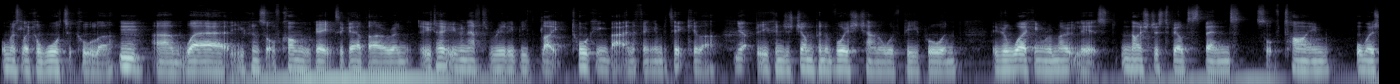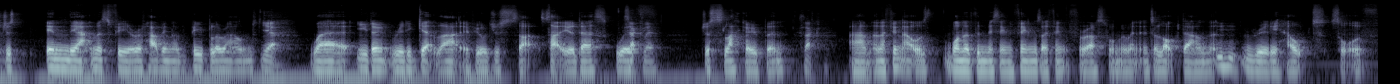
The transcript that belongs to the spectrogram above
almost like a water cooler, um, where you can sort of congregate together, and you don't even have to really be like talking about anything in particular. Yep. But you can just jump in a voice channel with people, and if you're working remotely, it's nice just to be able to spend sort of time almost just in the atmosphere of having other people around. Yeah. Where you don't really get that if you're just sat, sat at your desk with Exactly. just Slack open. Exactly. Um, and I think that was one of the missing things I think for us when we went into lockdown that Mm-hmm. really helped sort of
